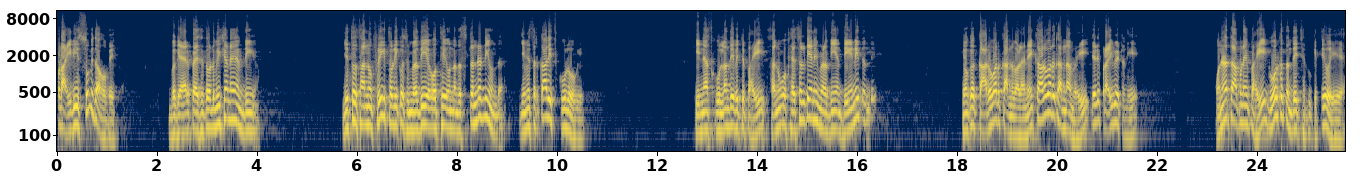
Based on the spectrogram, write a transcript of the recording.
ਪੜ੍ਹਾਈ ਦੀ ਸੁਵਿਧਾ ਹੋਵੇ। ਬਗੈਰ ਪੈਸੇ ਤੋਂ ਐਡਮਿਸ਼ਨ ਨਹੀਂ ਹੁੰਦੀ ਆ। ਜਿੱਥੋਂ ਸਾਨੂੰ ਫ੍ਰੀ ਥੋੜੀ ਕੁਝ ਮਿਲਦੀ ਹੈ ਉੱਥੇ ਉਹਨਾਂ ਦਾ ਸਟੈਂਡਰਡ ਨਹੀਂ ਹੁੰਦਾ। ਜਿਵੇਂ ਸਰਕਾਰੀ ਸਕੂਲ ਹੋ ਗਏ। ਕਿ ਇਹਨਾਂ ਸਕੂਲਾਂ ਦੇ ਵਿੱਚ ਭਾਈ ਸਾਨੂੰ ਉਹ ਫੈਸਿਲਿਟੀਆਂ ਨਹੀਂ ਮਿਲਦੀਆਂ ਦੇ ਨਹੀਂ ਦਿੰਦੇ। ਕਿਉਂਕਿ ਕਾਰੋਬਾਰ ਕਰਨ ਵਾਲਿਆਂ ਨੇ, ਕਾਰੋਬਾਰ ਕਰਨਾ ਭਾਈ, ਜਿਹੜੇ ਪ੍ਰਾਈਵੇਟ ਨੇ। ਉਹਨਾਂ ਨੇ ਤਾਂ ਆਪਣੇ ਭਾਈ ਗੋਰਖ ਧੰਦੇ ਸ਼ੁਰੂ ਕੀਤੇ ਹੋਏ ਆ।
